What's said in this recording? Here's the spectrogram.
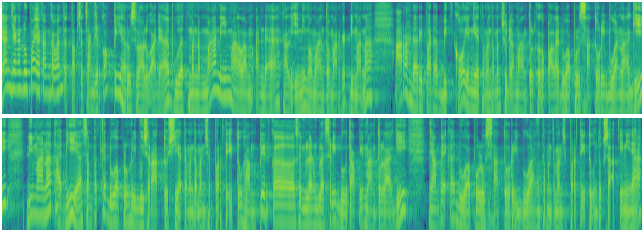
dan jangan lupa ya kawan-kawan tetap secangkir kopi. Harus selalu ada buat menemani malam Anda. Kali ini memantau market di mana arah daripada Bitcoin ya teman-teman sudah mantul ke kepala 21 ribuan lagi. Di mana tadi ya sempat ke 20.100 ya teman-teman. Seperti itu hampir ke 19.000 tapi mantul lagi nyampe ke 21 ribuan teman-teman. Seperti itu untuk saat ini ya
